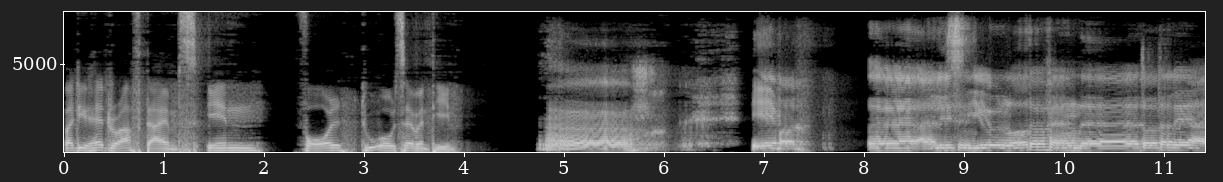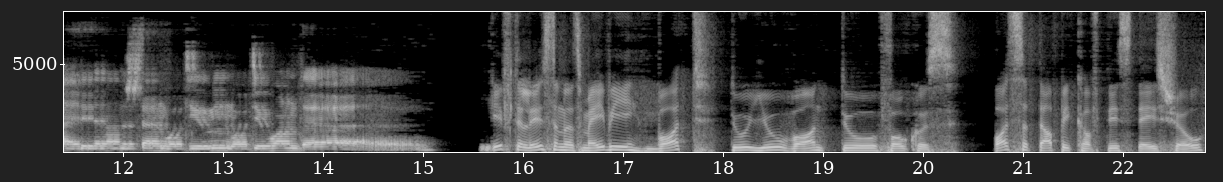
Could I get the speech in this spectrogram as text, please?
but you had rough times in fall 2017. Uh, yeah, but uh, I listen you a lot of, and uh, totally I didn't understand what you mean, what do you want. Uh, Give the listeners maybe what do you want to focus? What's the topic of this day's show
